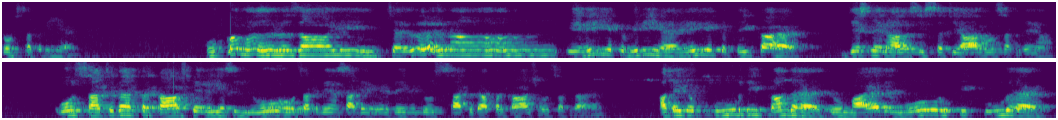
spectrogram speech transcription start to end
ਟੁੱਟ ਸਕਦੀ ਹੈ। ਹੁਕਮ ਰਜ਼ਾਈ ਚੱਲਣਾ ਇਹੀ ਇੱਕ ਵਿਧੀ ਹੈ, ਇਹੀ ਇੱਕ ਤਰੀਕਾ ਹੈ, ਜਿਸ ਦੇ ਨਾਲ ਅਸੀਂ ਸਚਿਆਰ ਹੋ ਸਕਦੇ ਹਾਂ। ਉਹ ਸੱਚ ਦਾ ਪ੍ਰਕਾਸ਼ ਦੇ ਲਈ ਅਸੀਂ ਯੋਗ ਹੋ ਸਕਦੇ ਹਾਂ, ਸਾਡੇ ਹਿਰਦੇ ਵਿੱਚ ਉਸ ਸੱਚ ਦਾ ਪ੍ਰਕਾਸ਼ ਹੋ ਸਕਦਾ ਹੈ। ਅਤੇ ਜੋ ਕੂੜ ਦੀ ਕੰਧ ਹੈ, ਜੋ ਮਾਇਆ ਦੇ ਮੋਹ ਰੂਪੀ ਕੂੜ ਹੈ,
